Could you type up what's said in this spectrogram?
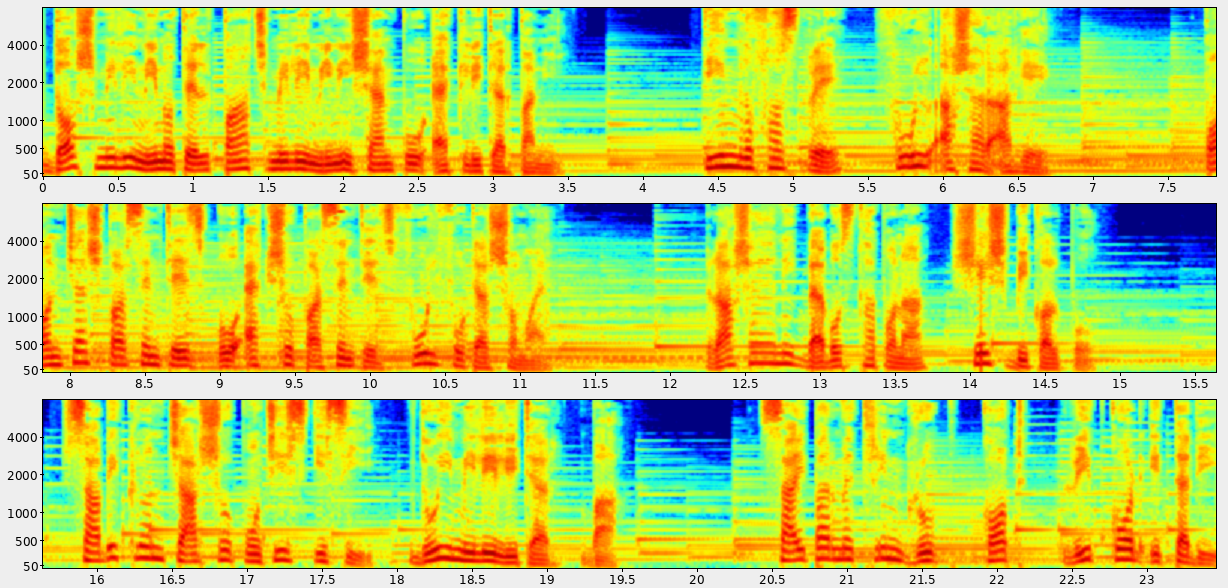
দশ মিলি নিমতেল, পাঁচ মিলি মিনি শ্যাম্পু, এক লিটার পানি। তিন দফা স্প্রে ফুল আসার আগে। পঞ্চাশ পার্সেন্টেজ ও একশো পার্সেন্টেজ ফুল ফোটার সময়। রাসায়নিক ব্যবস্থাপনা শেষ বিকল্প। সাবিক্রন চারশো পঁচিশ ইসি, দুই মিলিলিটার বা। সাইপারমেথ্রিন গ্রুপ, কট, রিপকড ইত্যাদি,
